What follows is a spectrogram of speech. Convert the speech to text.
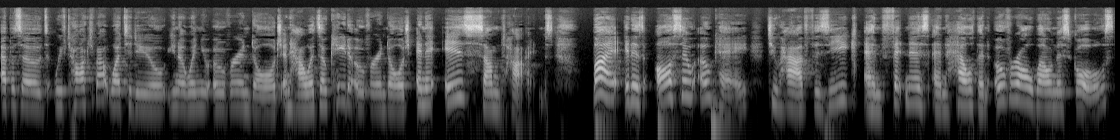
episodes, we've talked about what to do, you know, when you overindulge and how it's okay to overindulge. And it is sometimes. But it is also okay to have physique and fitness and health and overall wellness goals.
